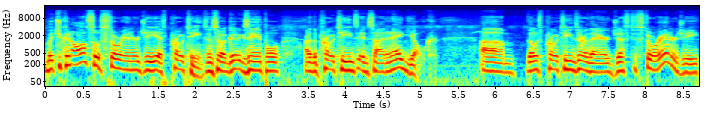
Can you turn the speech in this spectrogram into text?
but you can also store energy as proteins. And so a good example are the proteins inside an egg yolk. Um, those proteins are there just to store energy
